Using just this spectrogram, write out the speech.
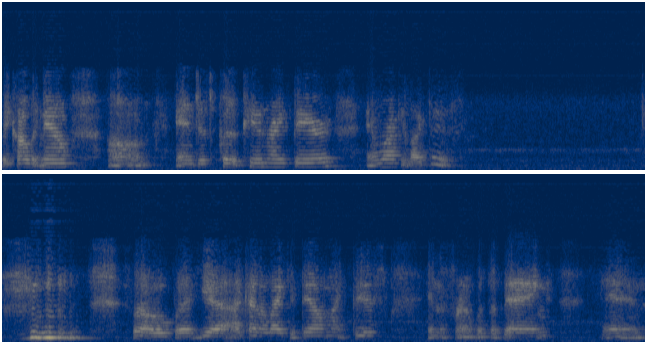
they call it now. Um, and just put a pin right there and rock it like this. so, but yeah, I kind of like it down like this in the front with a bang and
